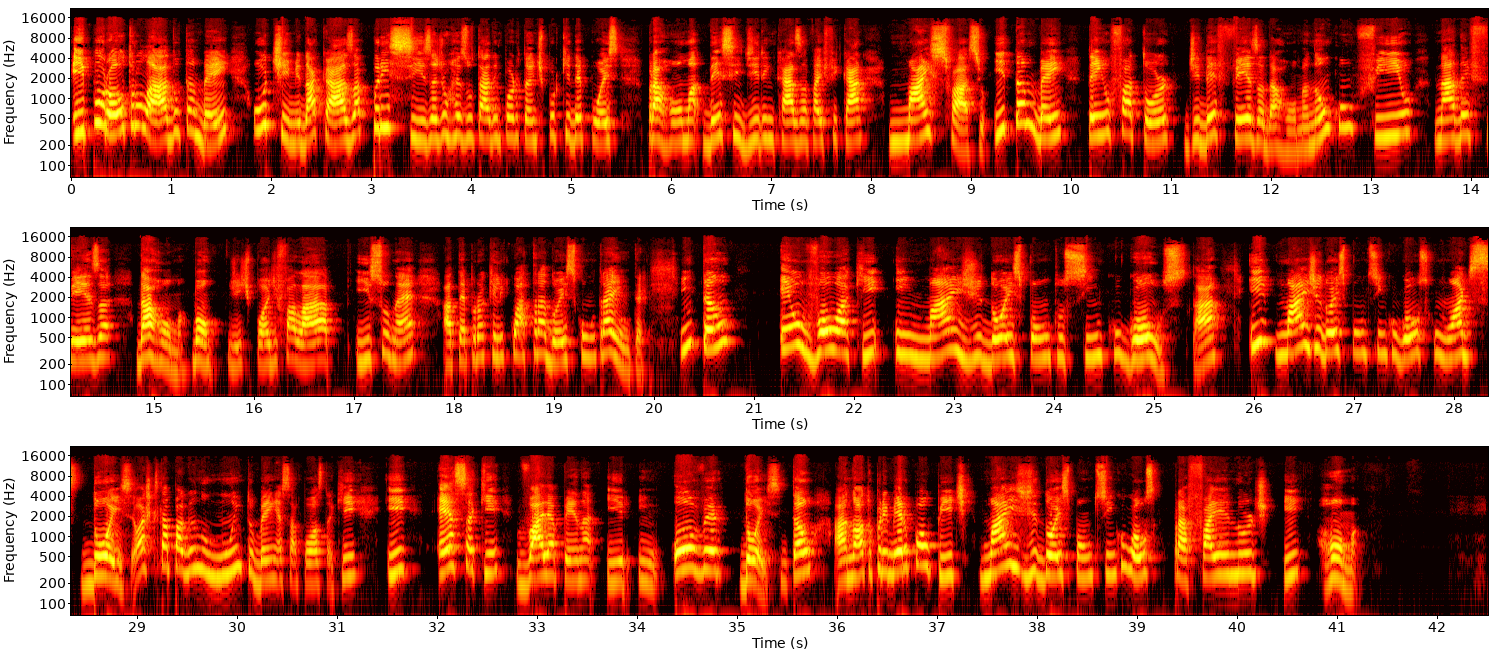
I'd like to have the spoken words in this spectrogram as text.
e por outro lado, também o time da casa precisa de um resultado importante, porque depois para Roma decidir em casa vai ficar mais fácil. E também tem o fator de defesa da Roma. Não confio na defesa da Roma. Bom, a gente pode falar isso, né, até por aquele 4 a 2 contra a Inter. Então, eu vou aqui em mais de 2.5 gols, tá? E mais de 2.5 gols com odds 2. Eu acho que está pagando muito bem essa aposta aqui e essa aqui vale a pena ir em over 2. Então, anota o primeiro palpite, mais de 2.5 gols para Feyenoord e Roma.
